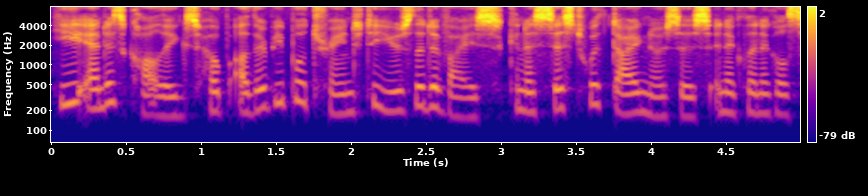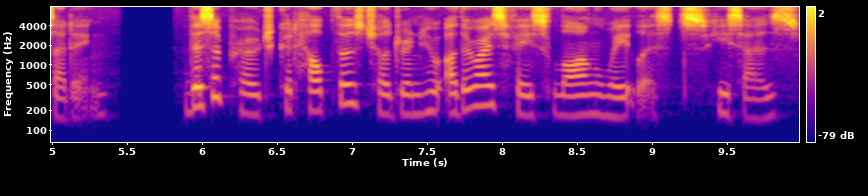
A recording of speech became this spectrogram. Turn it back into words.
he and his colleagues hope other people trained to use the device can assist with diagnosis in a clinical setting. This approach could help those children who otherwise face long waitlists, he says.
